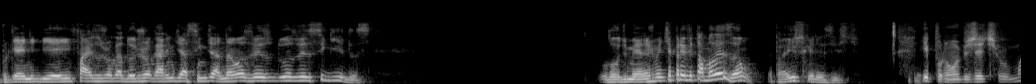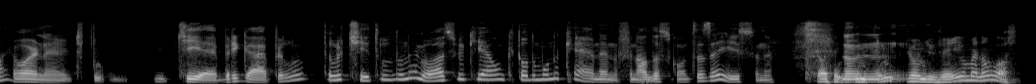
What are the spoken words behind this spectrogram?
porque a NBA faz os jogadores jogarem dia sim, dia não, às vezes duas vezes seguidas. O load management é para evitar uma lesão, é para isso que ele existe. E por um objetivo maior, né? Tipo, que é brigar pelo, pelo título do negócio, que é o que todo mundo quer, né? No final das contas é isso, né? Então, assim, não, não de onde veio, mas não gosto.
